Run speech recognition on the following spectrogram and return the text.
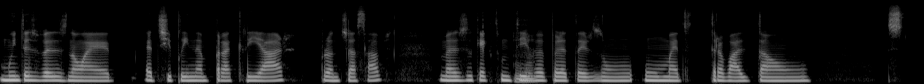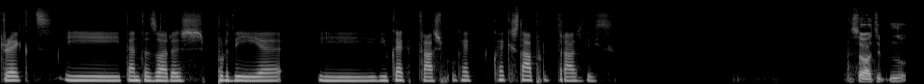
muitas vezes não é a disciplina para criar, pronto, já sabes, mas o que é que te motiva para teres um, um método de trabalho tão strict e tantas horas por dia e, e o que é que traz, o que é, que- o que é que está por detrás disso? Sei lá, tipo, no,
